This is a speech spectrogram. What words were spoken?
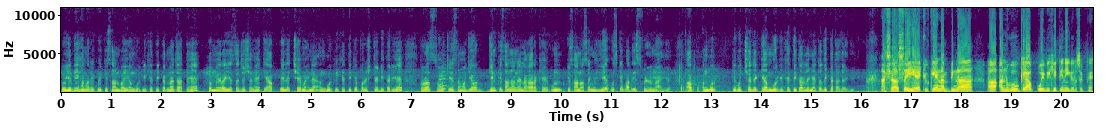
तो यदि हमारे कोई किसान भाई अंगूर की खेती करना चाहते हैं तो मेरा ये सजेशन है कि आप पहले छः महीने अंगूर की खेती के ऊपर स्टडी करिए। थोड़ा सोचिए, समझिए और जिन किसानों ने लगा रखे उन किसानों से मिलिए, उसके बाद इस फ़ील्ड में आइए। आप अंगूर कि गुच्छे देख के अंगूर की खेती कर लेंगे तो दिक्कत आ जाएगी। अच्छा सही है क्योंकि है ना बिना अनुभव के आप कोई भी खेती नहीं कर सकते।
